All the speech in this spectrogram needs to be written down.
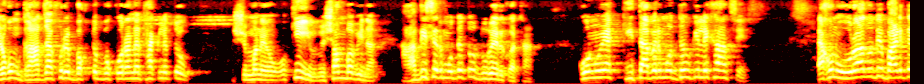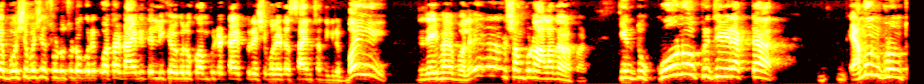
এরকম গাঁজা করে বক্তব্য কোরআনে থাকলে তো মানে কি সম্ভবই না। হাদিসের মধ্যে তো দূরের কথা। কোন এক কিতাবের মধ্যেও কি লেখা আছে? এখন ওরা যদি বাড়িতে বসে বসে ছোট ছোট করে কথা ডায়েরিতে লিখে ওইগুলো কম্পিউটার টাইপ করে এসে বলে, এটা সায়েন্স সার্টিফিকেট বই! যদি এইভাবে বলে সম্পূর্ণ আলাদা ব্যাপার। কিন্তু কোন পৃথিবীর একটা এমন গ্রন্থ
